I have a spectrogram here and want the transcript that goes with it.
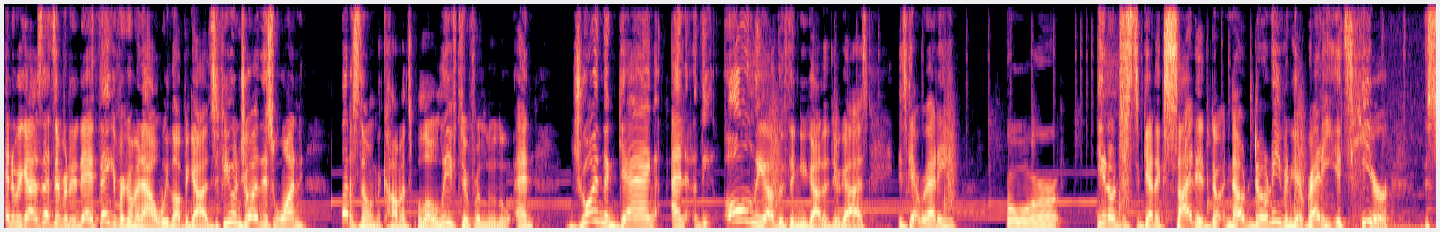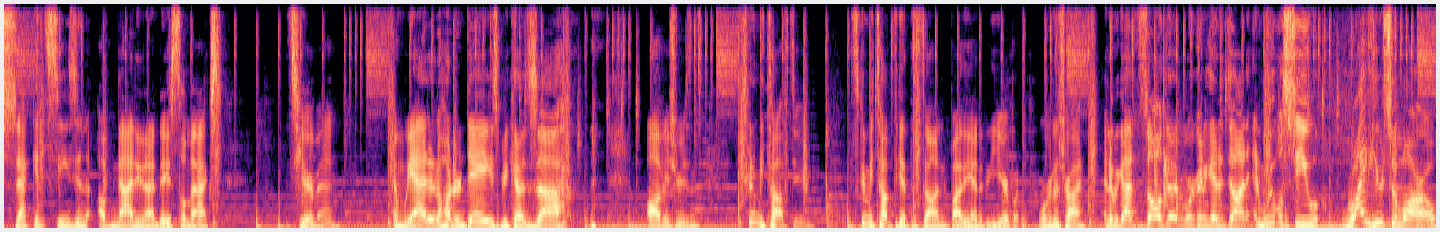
Anyway, guys, that's it for today. Thank you for coming out. We love you guys. If you enjoyed this one, let us know in the comments below. Leave two for Lulu and join the gang. And the only other thing you got to do, guys, is get ready for, you know, just to get excited. Don't, now, don't even get ready. It's here. The second season of 99 Days Till Max. It's here, man. And we added 100 days because, uh, obvious reasons gonna be tough, dude. It's gonna be tough to get this done by the end of the year, but we're gonna try. Anyway, guys, it's all good. We're gonna get it done, and we will see you right here tomorrow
